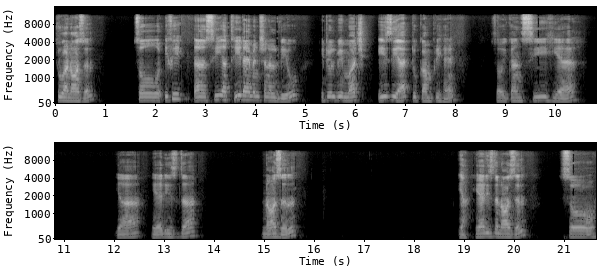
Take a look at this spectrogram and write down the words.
through a nozzle. So if we uh, see a three-dimensional view, it will be much easier to comprehend. So you can see here, yeah, here is the nozzle. Yeah, here is the nozzle. So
